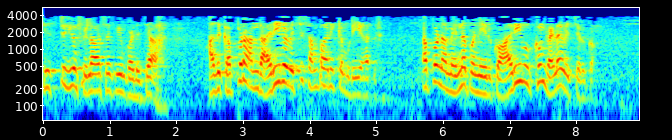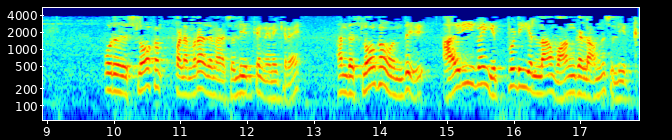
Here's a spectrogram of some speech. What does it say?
ஹிஸ்டரியும் பிலாசபியும் படிச்சா அதுக்கப்புறம் அந்த அறிவை வச்சு சம்பாதிக்க முடியாது. அப்ப நம்ம என்ன பண்ணிருக்கோம் அறிவுக்கும் விலை வச்சிருக்கோம். ஒரு ஸ்லோகம் பல முறை அதை நான் சொல்லியிருக்கேன்னு நினைக்கிறேன். அந்த ஸ்லோகம் வந்து அறிவை எப்படியெல்லாம் வாங்கலாம்னு சொல்லியிருக்கு.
